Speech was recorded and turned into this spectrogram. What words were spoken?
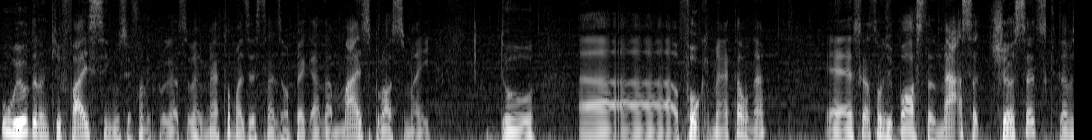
O Wilderness que faz sim o Symphonic Progressive Metal, mas eles trazem uma pegada mais próxima aí do uh, uh, folk metal, né? É, os caras são de Boston, Massachusetts, que deve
